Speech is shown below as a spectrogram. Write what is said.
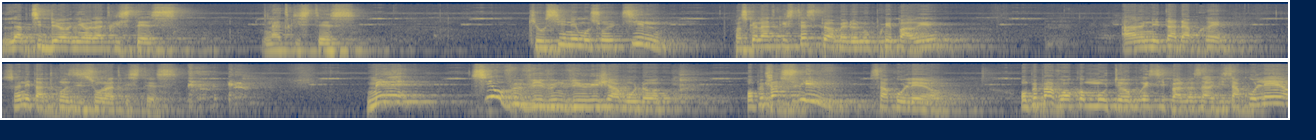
La petite dernière, la tristesse. La tristesse. Qui est aussi une émotion utile. Parce que la tristesse permet de nous préparer à un état d'après. C'est un état de transition, la tristesse. Mais si on veut vivre une vie riche et abondante, on ne peut pas suivre sa colère. On ne peut pas avoir comme moteur principal dans sa vie sa colère.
